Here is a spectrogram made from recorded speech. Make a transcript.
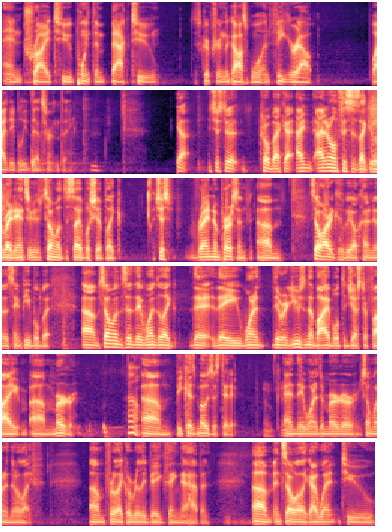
and try to point them back to the Scripture and the Gospel, and figure out why they believe that certain thing. Yeah, it's just a curl back. I, I don't know if this is like the right answer. You're talking about discipleship, like just random person. Um, so hard because we all kind of know the same people. But um, someone said they wanted to like they they wanted they were using the Bible to justify um, murder Oh, um, because Moses did it, Okay. and they wanted to murder someone in their life um, for like a really big thing that happened. Um, and so like I went to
